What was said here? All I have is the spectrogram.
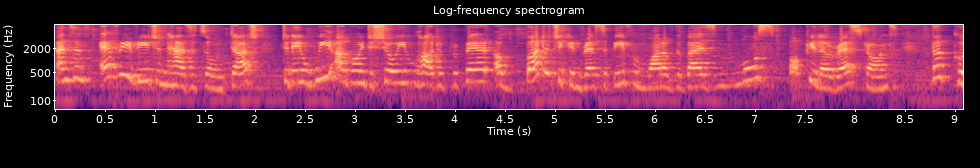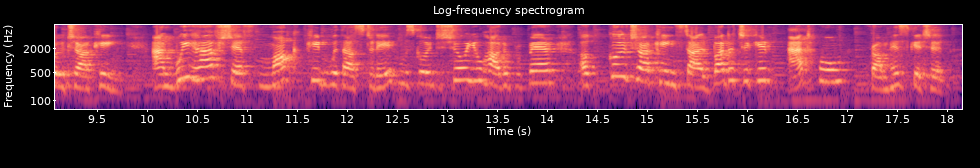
And since every region has its own touch, today we are going to show you how to prepare a butter chicken recipe from one of Dubai's most popular restaurants, the Kulcha King. And we have Chef Mark Kidd with us today who's going to show you how to prepare a Kulcha King style butter chicken at home from his kitchen.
